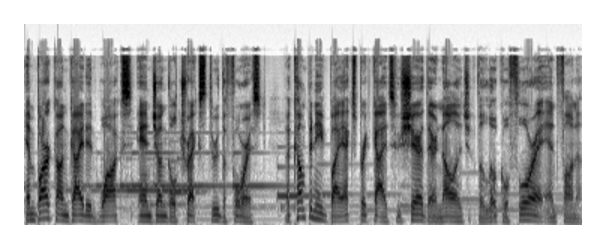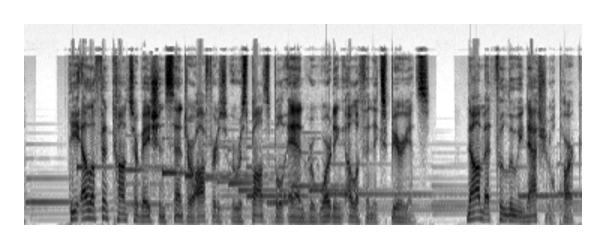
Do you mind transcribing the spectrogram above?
Embark on guided walks and jungle treks through the forest, accompanied by expert guides who share their knowledge of the local flora and fauna. The Elephant Conservation Center offers a responsible and rewarding elephant experience. Nam Et-Phou Louey National Park.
